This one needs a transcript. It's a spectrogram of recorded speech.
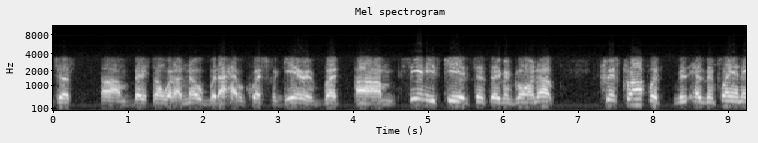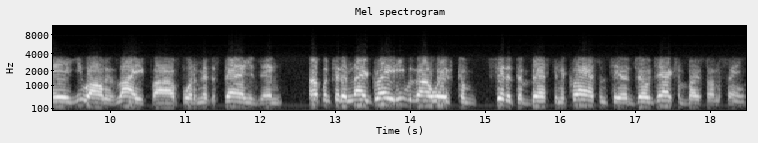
just um, based on what I know, but I have a question for Gary. But um, seeing these kids since they've been growing up, Chris Crawford has been playing AAU all his life uh, for the Memphis Stallions, and up until the ninth grade, he was always considered the best in the class until Joe Jackson burst on the scene.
